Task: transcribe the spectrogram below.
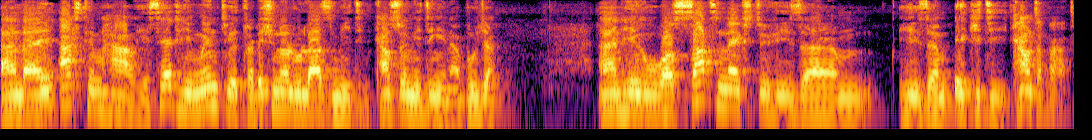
And I asked him how. He said he went to a traditional rulers meeting, council meeting in Abuja. And he was sat next to his, um, his um, Ekiti counterpart,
